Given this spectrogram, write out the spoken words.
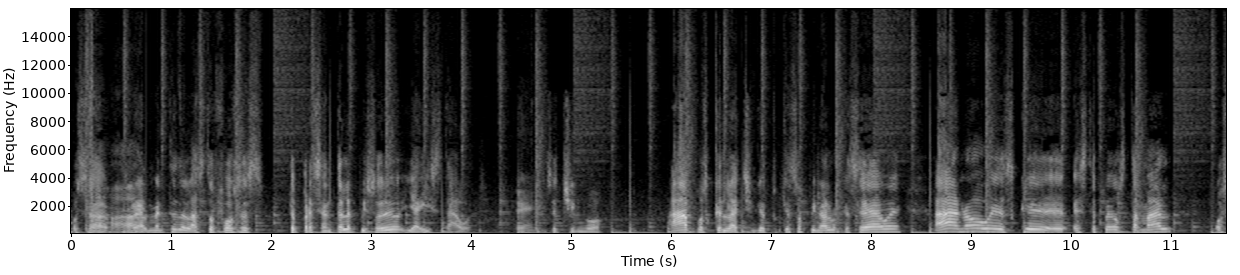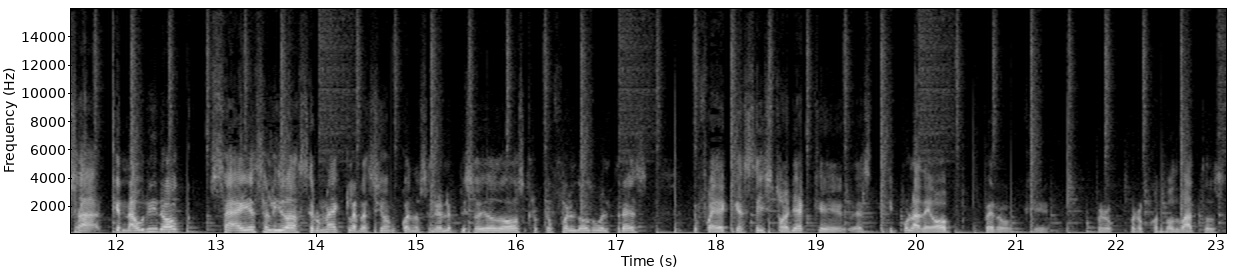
O sea, Ajá. realmente The Last of Us es, te presenta el episodio y ahí está, güey. Sí. Se chingó. Ah, pues que la chingue, tú quieres opinar lo que sea, güey. Ah, no, güey, es que este pedo está mal. O sea, que Dog se haya salido a hacer una declaración cuando salió el episodio 2, creo que fue el 2 o el 3, que fue de que esta historia que es tipo la de Op, pero que pero, pero con dos vatos.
